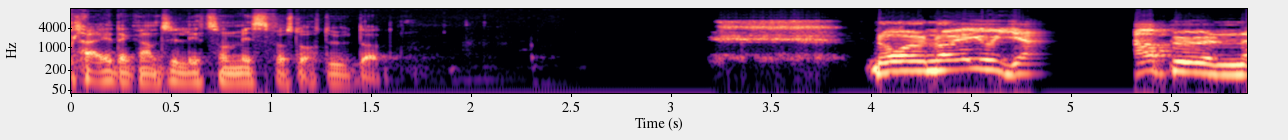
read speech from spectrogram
ble, det kanskje litt sånn misforstått utad. Nå, nå er jo jeg Jærbuen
